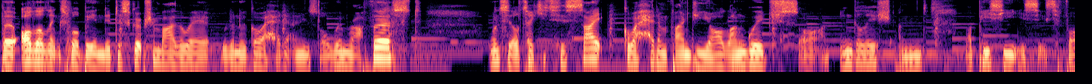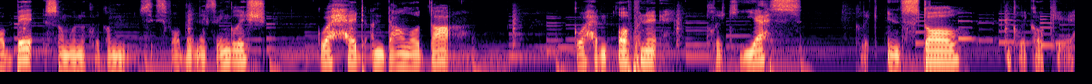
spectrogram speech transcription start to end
But all the links will be in the description by the way. We're going to go ahead and install WinRAR first. Once it'll take you to the site, go ahead and find your language. So I'm English and my PC is 64-bit, so I'm going to click on 64-bit next to English. Go ahead and download that. Go ahead and open it. Click yes. Click install and click OK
